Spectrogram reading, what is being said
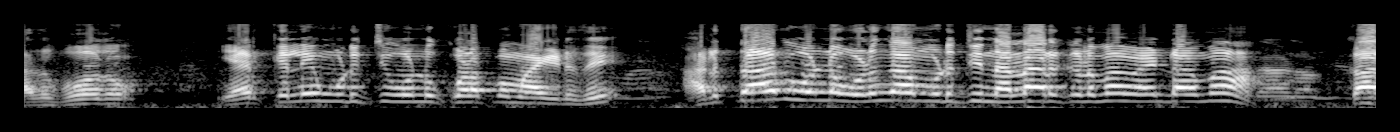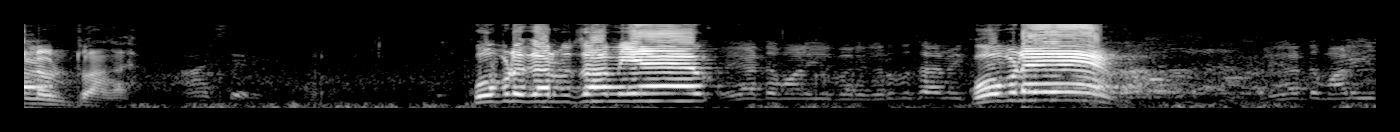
அது போதும். ஏற்கனவே முடிச்சு ஒன்று குழப்பமாயிடுது. அடுத்தாவது ஒன்று ஒழுங்கா முடிச்சு நல்லா இருக்கணுமா வேண்டாமா? காலில் விட்டுவாங்க மாளிகை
